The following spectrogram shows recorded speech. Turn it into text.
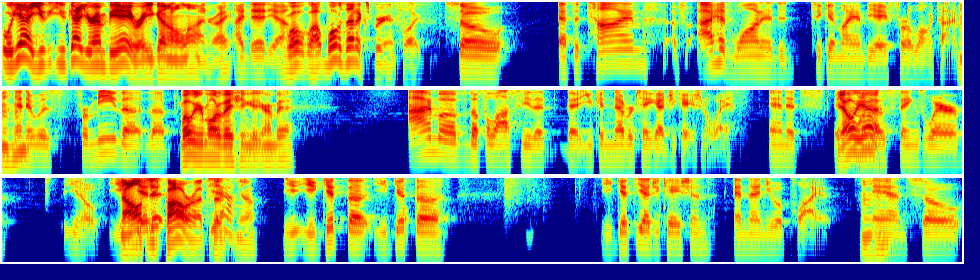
well, yeah, you you got your MBA right? You got it online, right? I did, yeah. What what was that experience like? So at the time, I had wanted to, to get my MBA for a long time, Mhm. and it was for me the the What was your motivation to get your MBA? I'm of the philosophy that that you can never take education away, and it's it's Oh, one yeah. of those things where you know you Knowledge get is power. I've said, Yeah. you know. you you get the you get the you get the education and then you apply it. Mhm. And so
